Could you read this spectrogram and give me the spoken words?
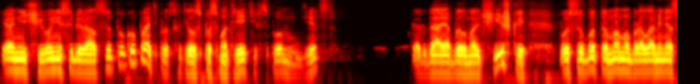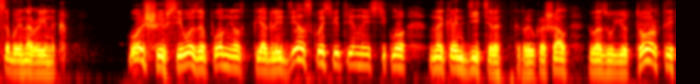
Я ничего не собирался покупать, просто хотелось посмотреть и вспомнить детство. Когда я был мальчишкой, по субботам мама брала меня с собой на рынок. Больше всего запомнилось, как я глядел сквозь витринное стекло на кондитера, который украшал глазурью торты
